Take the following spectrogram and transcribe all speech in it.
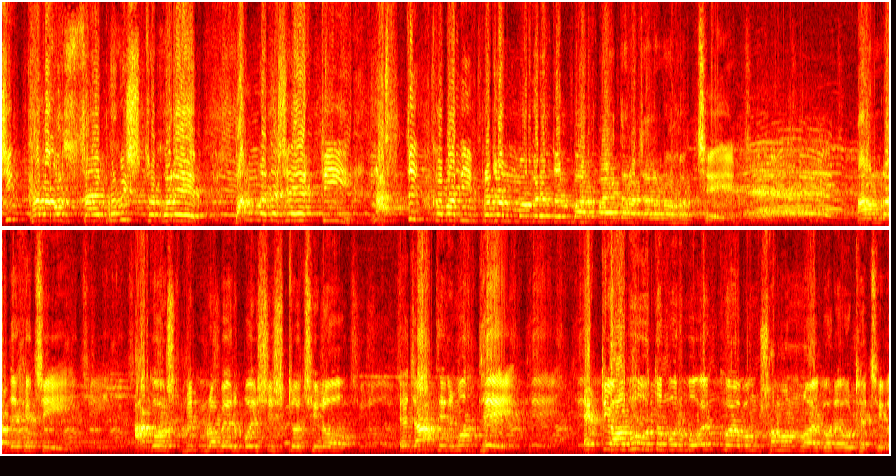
শিক্ষা ব্যবস্থায় প্রবিষ্ট করে বাংলাদেশে একটি নাস্তিক্যবাদী প্রজন্ম গড়ে তুলবার পায়ে তারা চালানো হচ্ছে। আমরা দেখেছি আগস্ট বিপ্লবের বৈশিষ্ট্য ছিল এ জাতির মধ্যে একটি অভূতপূর্ব ঐক্য এবং সমন্বয় গড়ে উঠেছিল।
